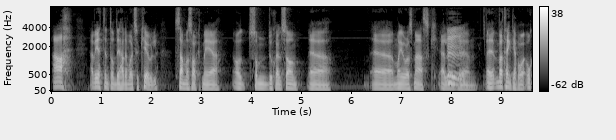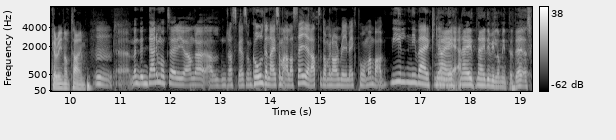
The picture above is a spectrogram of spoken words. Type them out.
Ah, jag vet inte om det hade varit så kul. Samma sak med, som du själv sa, eh, eh, Majoras Mask, eller Mm. eh, eh, vad tänker jag på? Ocarina of Time. Eh, Men det, däremot så är det ju andra, andra spel som Goldeneye som alla säger att de vill ha en remake på. Man bara, vill ni verkligen Nej, det? nej, nej, det vill de inte. Det,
